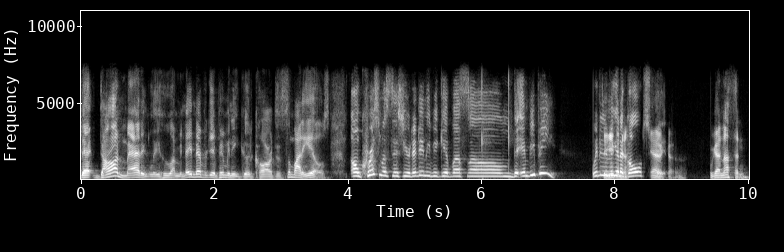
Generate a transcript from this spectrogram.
That Don Mattingly, who I mean, they never give him any good cards, and somebody else. On Christmas this year, they didn't even give us um the MVP. We didn't even get a gold yeah, we got nothing.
